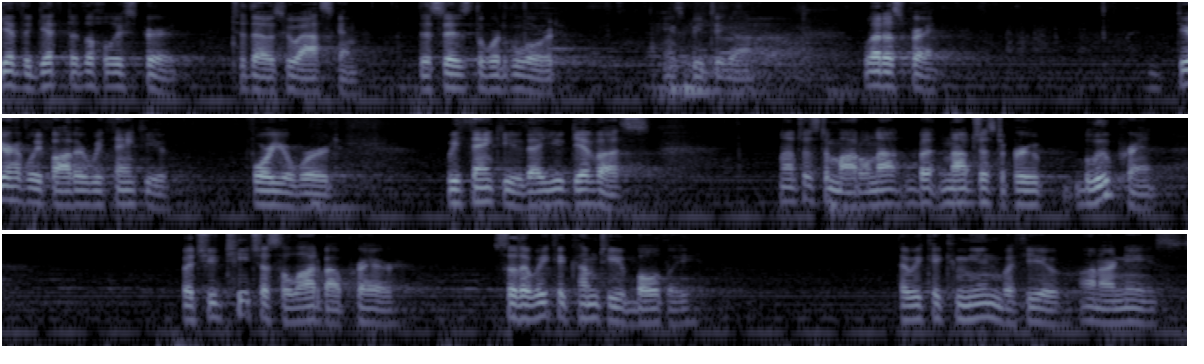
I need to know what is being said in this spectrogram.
give the gift of the Holy Spirit to those who ask him? This is the word of the Lord. Thanks be to God. Let us pray. Dear Heavenly Father, we thank you for your word. We thank you that you give us not just a model, not, but not just a blueprint, but you teach us a lot about prayer so that we could come to you boldly, that we could commune with you on our knees,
